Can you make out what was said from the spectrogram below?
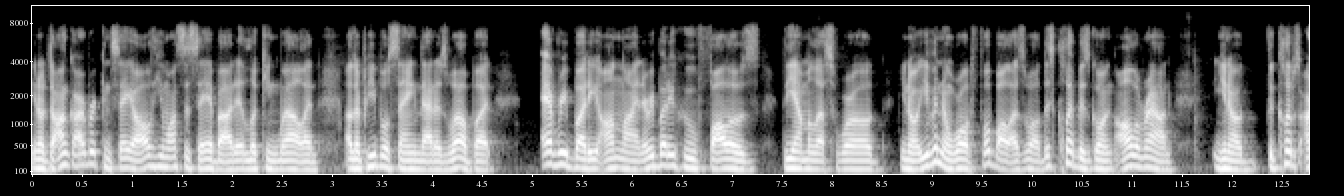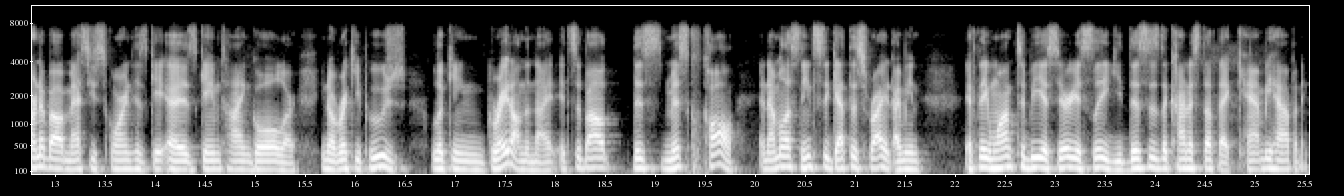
You know, Don Garber can say all he wants to say about it looking well, and other people saying that as well. But everybody online, everybody who follows the MLS world, you know, even in world football as well, this clip is going all around. You know, the clips aren't about Messi scoring his ga- his game tying goal or you know Ricky Puig looking great on the night. It's about this missed call, and MLS needs to get this right. I mean, if they want to be a serious league, this is the kind of stuff that can't be happening.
